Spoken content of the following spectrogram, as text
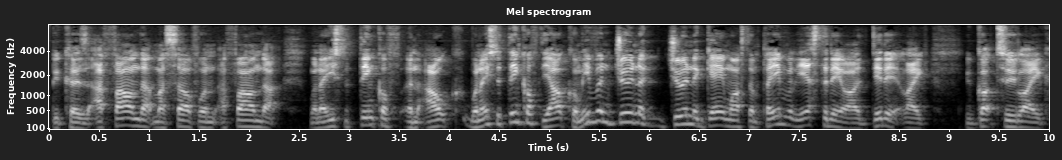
Because I found that myself when I found that when I used to think of an out when I used to think of the outcome, even during the during the game whilst I'm playing, yesterday I did it like you got to like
